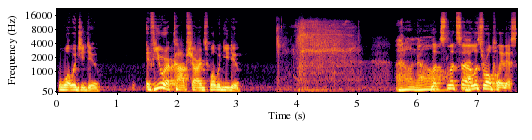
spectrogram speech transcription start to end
What would you do? If you were a cop shards, what would you do? I don't know. Let's let's uh, let's role play this.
